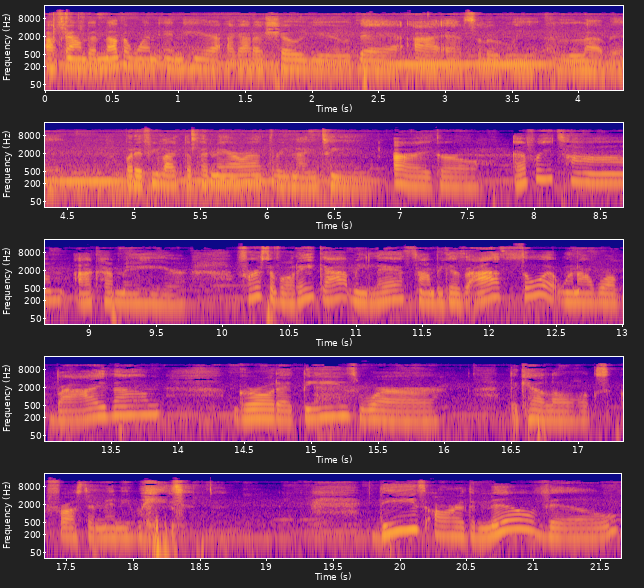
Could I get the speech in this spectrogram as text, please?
I found another one in here I gotta show you that I absolutely love it. But if you like the Panera, 319. All right, girl. Every time I come in here, first of all, they got me last time because I thought when I walked by them, girl, that these were the Kellogg's Frosted Mini Wheats. These are the Millville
